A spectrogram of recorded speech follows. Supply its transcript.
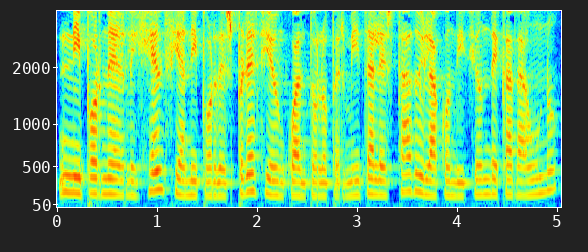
ni por negligencia ni por desprecio en cuanto lo permita el estado y la condición de cada uno,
